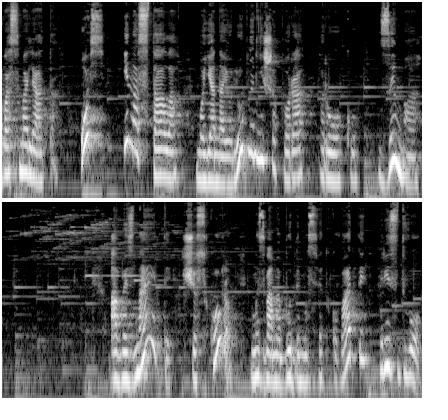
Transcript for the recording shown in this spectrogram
вас, малята! Ось і настала моя найулюбленіша пора року зима. А ви знаєте, що скоро ми з вами будемо святкувати Різдво.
